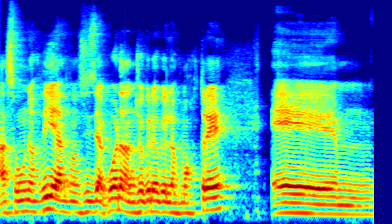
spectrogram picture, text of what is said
hace unos días, no sé si se acuerdan, yo creo que los mostré. Eh,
